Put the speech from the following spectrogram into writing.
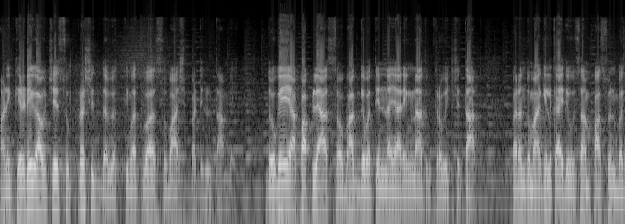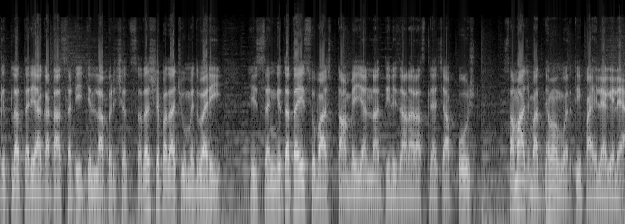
आणि किर्डी गावचे सुप्रसिद्ध व्यक्तिमत्व सुभाष पाटील तांबे. दोघेही आपापल्या सौभाग्यवतींना या रिंगणात उतरवू इच्छितात. परंतु मागील काही दिवसांपासून बघितलं तर या गटासाठी जिल्हा परिषद सदस्यपदाची उमेदवारी ही संगीताताई सुभाष तांबे यांना दिली जाणार असल्याच्या पोस्ट समाज माध्यमांवरती पाहिल्या गेल्या.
